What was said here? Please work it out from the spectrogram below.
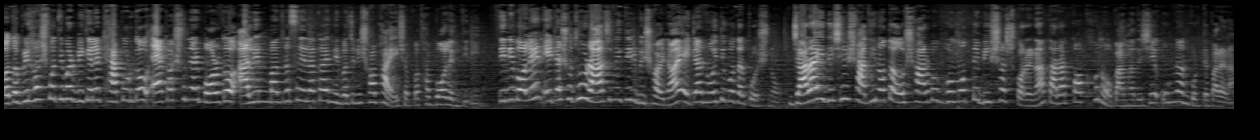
গত বৃহস্পতিবার বিকেলে ঠাকুরগাঁও এক আসনের বড়গাঁও আলিম মাদ্রাসা এলাকায় নির্বাচনী সভায় এসব কথা বলেন তিনি। তিনি বলেন, এটা শুধু রাজনীতির বিষয় নয়, এটা নৈতিকতার প্রশ্ন। যারা এই দেশের স্বাধীনতা ও সার্বভৌমত্বে বিশ্বাস করে না, তারা কখনো বাংলাদেশে উন্নয়ন করতে পারে না।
